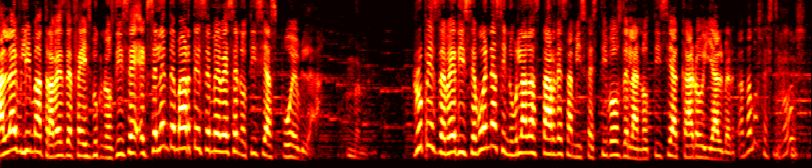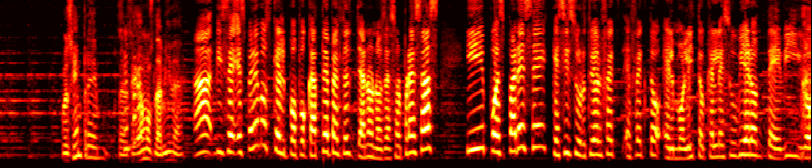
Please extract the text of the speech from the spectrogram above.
A Live Lima a través de Facebook nos dice, excelente martes MBC Noticias Puebla. Ándale. Rupis de B dice, buenas y nubladas tardes a mis festivos de la noticia Caro y Albert. ¿Andamos festivos? Pues siempre, sigamos la vida. Ah, dice, esperemos que el Popocatépetl ya no nos dé sorpresas. Y pues parece que sí surtió el fe- efecto el molito que le subieron, te digo.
